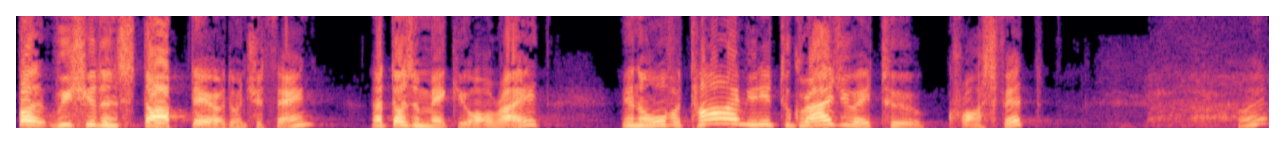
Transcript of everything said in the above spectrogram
But we shouldn't stop there, don't you think? That doesn't make you all right. You know, over time, you need to graduate to CrossFit, right?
